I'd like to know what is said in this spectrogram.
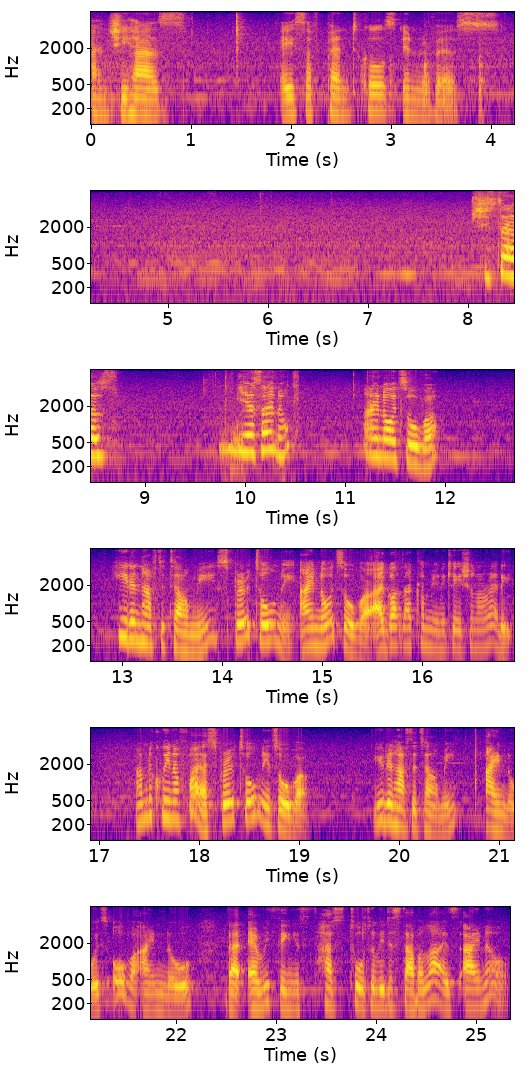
And she has Ace of Pentacles in reverse. She says, Yes, I know. I know it's over. He didn't have to tell me. Spirit told me. I know it's over. I got that communication already. I'm the queen of fire. Spirit told me it's over. You didn't have to tell me. I know it's over. I know that everything is, has totally destabilized. I know.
